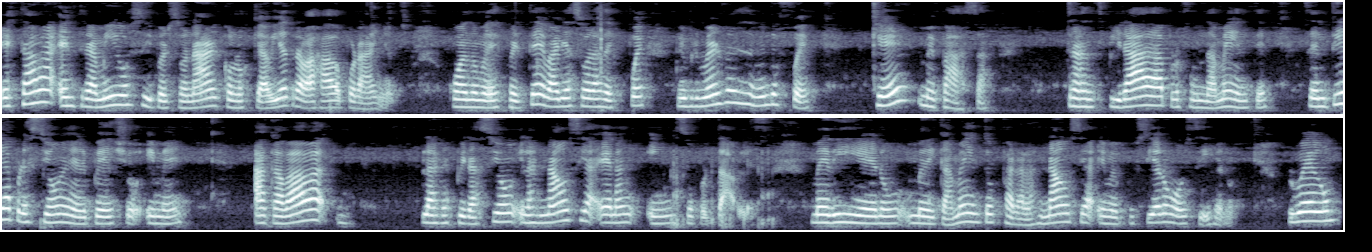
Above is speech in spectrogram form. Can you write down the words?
Estaba entre amigos y personal con los que había trabajado por años. Cuando me desperté varias horas después, mi primer pensamiento fue ¿qué me pasa? Transpirada profundamente, sentía presión en el pecho y me acababa la respiración y las náuseas eran insoportables. me dieron medicamentos para las náuseas y me pusieron oxígeno. Luego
